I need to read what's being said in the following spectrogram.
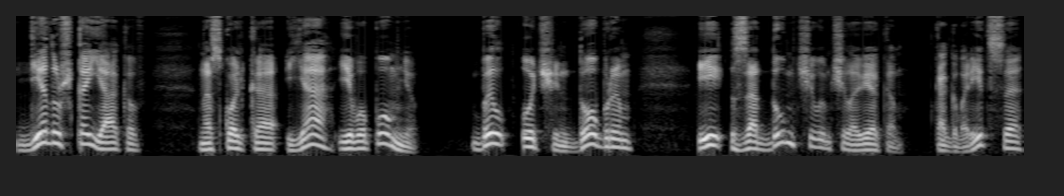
Дедушка Яков, насколько я его помню, был очень добрым и задумчивым человеком, как говорится,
